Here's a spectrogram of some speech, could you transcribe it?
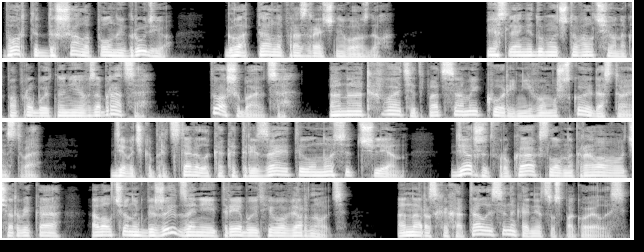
Борты дышала полной грудью, глотала прозрачный воздух. Если они думают, что волчонок попробует на нее взобраться, то ошибаются. Она отхватит под самый корень его мужское достоинство. Девочка представила, как отрезает и уносит член, держит в руках, словно кровавого червяка, а волчонок бежит за ней и требует его вернуть. Она расхохоталась и, наконец, успокоилась.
